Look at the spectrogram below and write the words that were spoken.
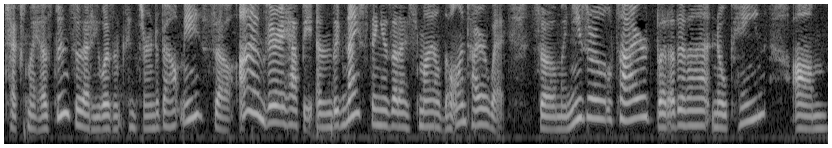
text my husband so that he wasn't concerned about me. So I am very happy. And the nice thing is that I smiled the whole entire way. So my knees are a little tired, but other than that, no pain. Um,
